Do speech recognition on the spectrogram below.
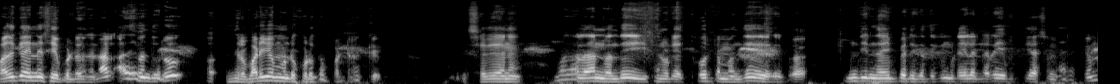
அதுக்கு என்ன செய்யப்பட்டது சொன்னால் அது வந்து ஒரு ஒரு வடிவம் ஒன்று கொடுக்கப்பட்டிருக்கு. சரிதானே? அதனால தான் வந்து இதனுடைய தோற்றம் வந்து இப்போ முந்தின நைப்பெருக்கிறதுக்கும் இடையில நிறைய வித்தியாசமாக இருக்கும்.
